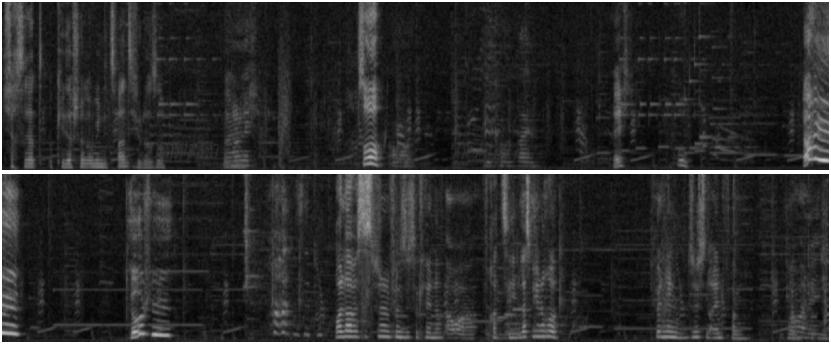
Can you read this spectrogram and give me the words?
Ich dachte gerade, okay, da stand irgendwie eine 20 oder so. Nein, noch nicht. So. Aua. Hier kann man rein. Echt? Oh. Yoshi. Yoshi. Oh, Lol, was ist das für ein süßer kleiner? Aua. Fratzi, lass mich in Ruhe. Ich will den Süßen einfangen. Kann man nicht.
